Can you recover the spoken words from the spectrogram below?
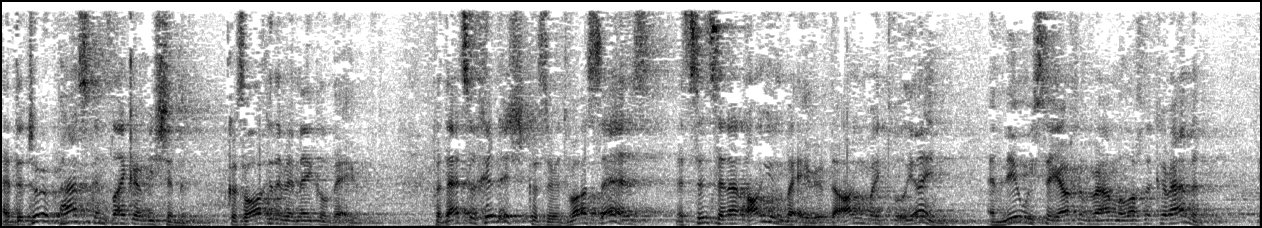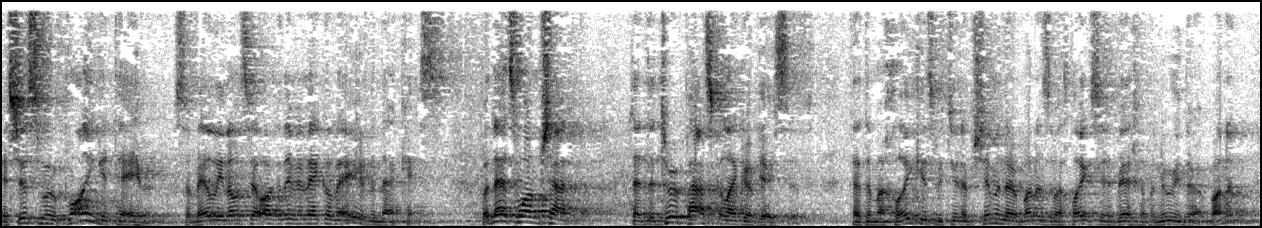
that the Tur paskins like Rabbi Shimon, because But that's a chiddush, because the Ritva says that since they're not arguing by Erev, they're arguing by Tvul And there we say Yachav Ram Malacha Karabin. It's just we're applying it to Erev. So maybe we don't say oh, could even make of Erev in that case. But that's one shot that the Tur Pascha like Rav Yosef, that the machlekes between Shimon and the Rabbanan is the machlekes in Rebbe Chamanui and Rabbanan,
